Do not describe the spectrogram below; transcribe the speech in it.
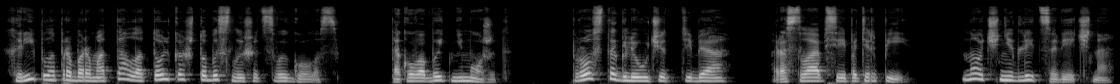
Хрипло пробормотала только, чтобы слышать свой голос. «Такого быть не может. Просто глючит тебя. Расслабься и потерпи. Ночь не длится вечно».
